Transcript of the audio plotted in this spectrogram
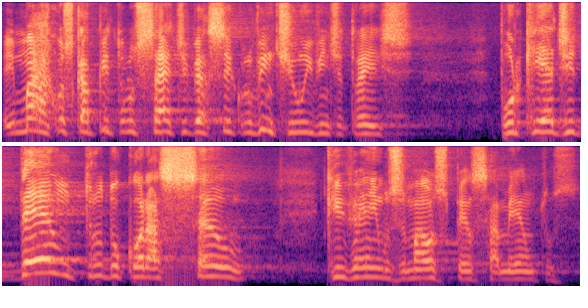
em Marcos capítulo 7, versículo 21 e 23, porque é de dentro do coração que vêm os maus pensamentos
